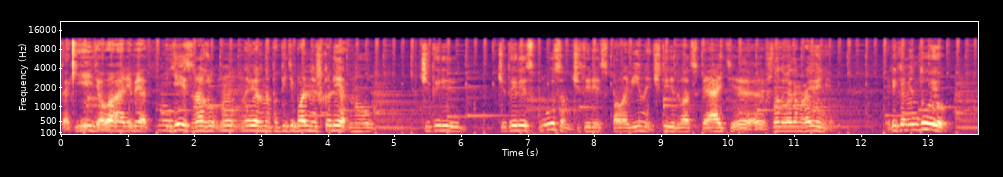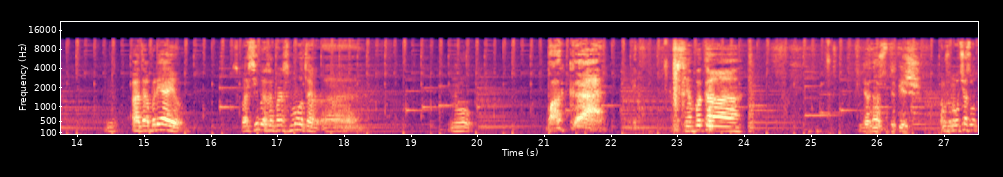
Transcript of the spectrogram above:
Такие дела, ребят. Ну, ей сразу, ну, наверное, по пятибалльной шкале, ну, 4, 4 с плюсом, 4 с половиной, 4,25, э, что-то в этом районе. Рекомендую, одобряю. Спасибо за просмотр. э, Ну, пока! Всем пока. Я знаю, что ты пишешь. Потому что ну, вот сейчас вот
